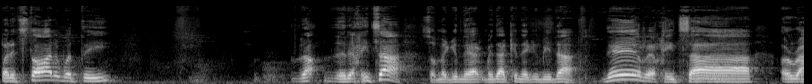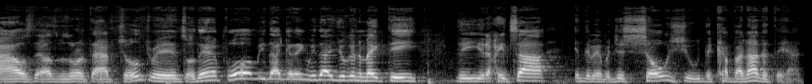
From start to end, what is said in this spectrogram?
But it started with the the rechitza. So. Their rechitza aroused their husbands in order to have children. So therefore, you're going to make the the rechitza in the But just shows you the kavanah that they had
